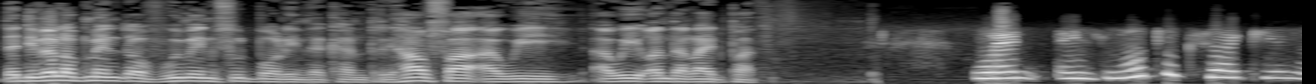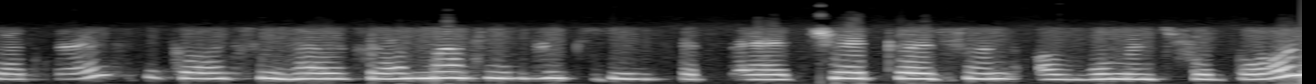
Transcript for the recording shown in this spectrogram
the development of women football in the country how far are we are we on the right path well, it's not exactly like this because we have Emma Hendricks, is the uh, chairperson of women's football.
